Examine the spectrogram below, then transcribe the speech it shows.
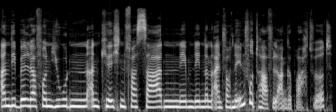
an die Bilder von Juden, an Kirchenfassaden, neben denen dann einfach eine Infotafel angebracht wird.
